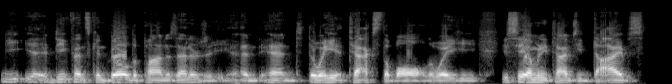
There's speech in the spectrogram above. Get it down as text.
defense can build upon his energy and and the way he attacks the ball, the way he you see how many times he dives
